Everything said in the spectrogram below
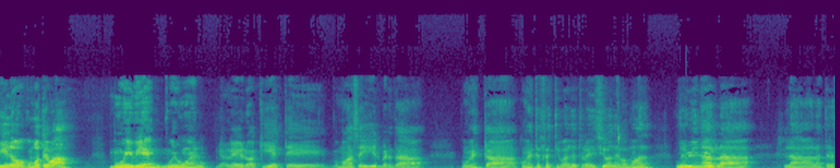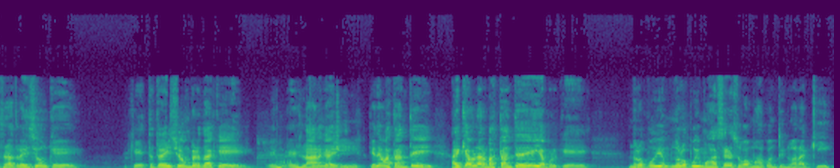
Ino, ¿cómo te va? Muy bien, muy bueno. Me alegro. Aquí este, vamos a seguir, ¿verdad? Con, esta, con este festival de tradiciones. Vamos a terminar la, la, tercera tradición que, que, esta tradición, ¿verdad? Que es, larga y tiene bastante, hay que hablar bastante de ella porque no lo, pudimos, no lo pudimos hacer eso. Vamos a continuar aquí.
